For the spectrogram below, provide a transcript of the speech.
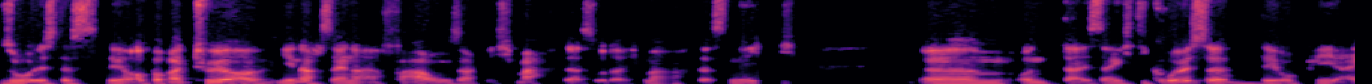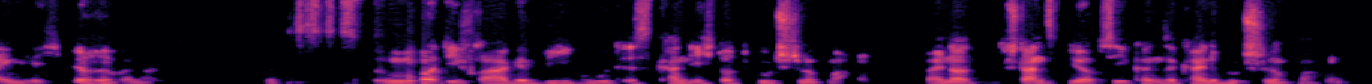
so ist, dass der Operateur je nach seiner Erfahrung sagt, ich mache das oder ich mache das nicht. Ähm, und da ist eigentlich die Größe der OP eigentlich irrelevant. Es ist immer die Frage, wie gut ist, kann ich dort Blutstillung machen. Bei einer Standsbiopsie können Sie keine Blutstillung machen.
